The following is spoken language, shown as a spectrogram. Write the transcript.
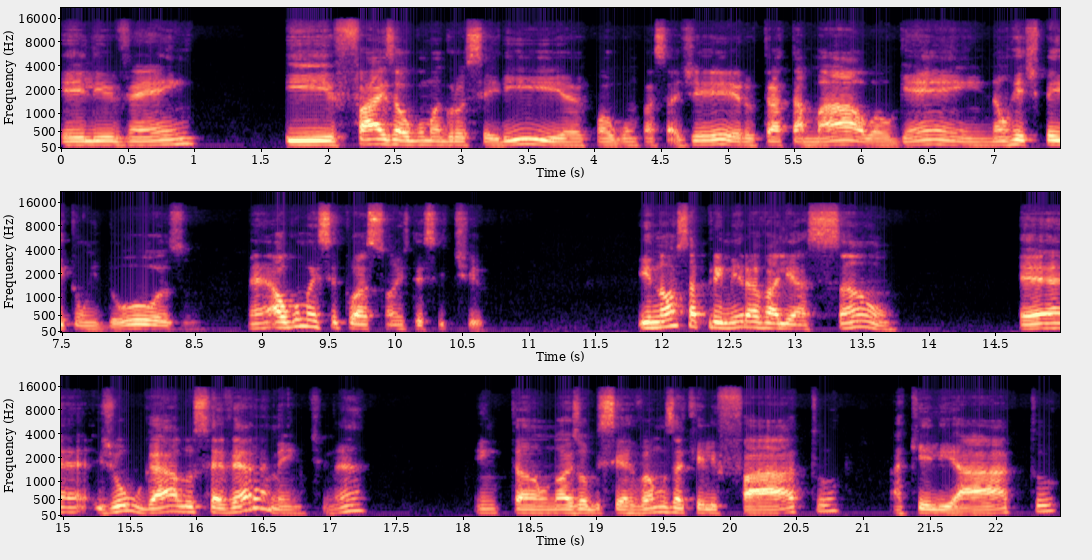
ele vem e faz alguma grosseria com algum passageiro, trata mal alguém, não respeita um idoso, né? algumas situações desse tipo. E nossa primeira avaliação é julgá-lo severamente, né? Então, nós observamos aquele fato, aquele ato.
